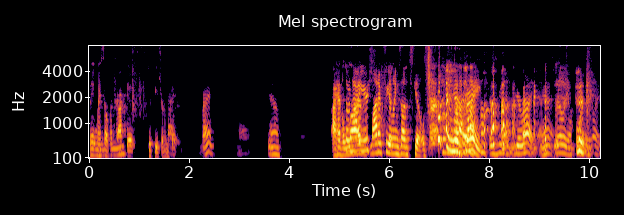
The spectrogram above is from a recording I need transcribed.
make myself Mhm. attractive to future employers. Right. employers. Right. Yeah. I have a So lot of lot of feelings on skills. That's right. You're right. Yeah. It's really important. Right.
